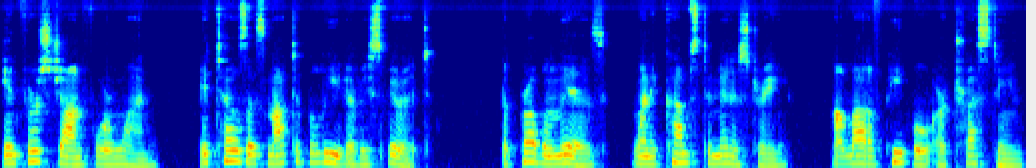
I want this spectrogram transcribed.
In 1 John 4 1, it tells us not to believe every spirit. The problem is, when it comes to ministry, a lot of people are trusting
